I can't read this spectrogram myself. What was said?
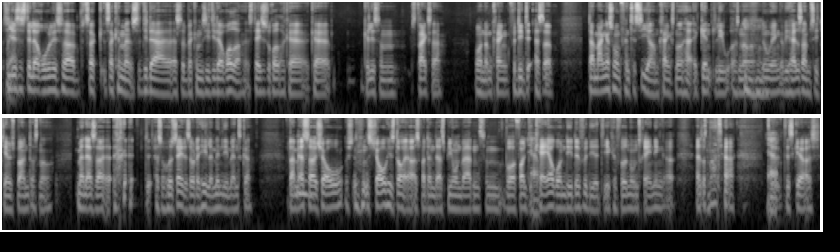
så Ja. lige så stille og roligt, så, så, så kan man, så de der, altså hvad kan man sige, de der rødder, Stasis rødder, kan, kan, kan ligesom strække sig rundt omkring, fordi det, altså, der er mange sådan nogle fantasier omkring sådan noget her agentliv og sådan noget Mhm. mm-hmm. nu, ikke? og vi har alle sammen set James Bond og sådan noget. Men altså, det, altså hovedsageligt så var det helt almindelige mennesker. Og der er masser Mm. af sjove, sjove historier også fra den der spionverden, som, hvor folk de Ja. kager rundt i det, fordi at de ikke har fået nogen træning og alt sådan noget der. Ja. Det, det sker også.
